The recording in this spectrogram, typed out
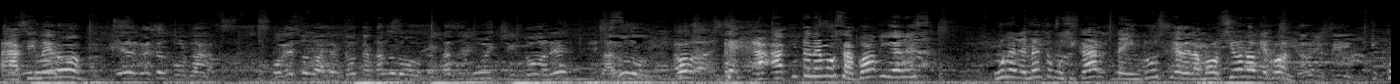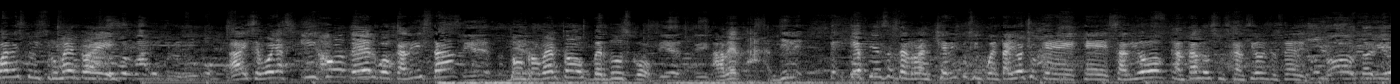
Así mero. Gracias por la, por eso la canción cantándolo, lo cantaste muy chingón, ¿eh? Saludos. Oh, aquí tenemos a Bobby, él es un elemento musical de Industria del Amor, ¿sí o no, viejón? Claro que sí. ¿Y ¿Cuál es tu instrumento ahí? El grupo. Ay, Cebollas, hijo del vocalista Don. Roberto Verduzco. A ver, dile, ¿qué, qué piensas del rancherito 58 que, que salió cantando sus canciones de ustedes? No, está bien,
